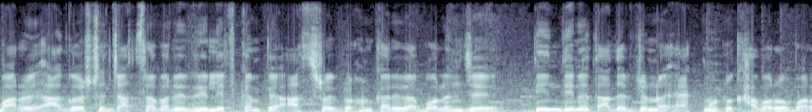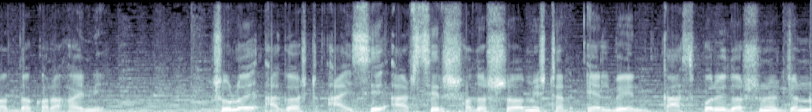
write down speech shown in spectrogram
বারোই আগস্ট যাত্রাবাড়ির রিলিফ ক্যাম্পে আশ্রয় গ্রহণকারীরা বলেন যে, তিন দিনে তাদের জন্য এক মুঠো খাবারও বরাদ্দ করা হয়নি। ষোলোই আগস্ট আইসিআরসির সদস্য মিস্টার এলবিন কাজ পরিদর্শনের জন্য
